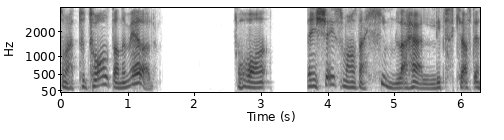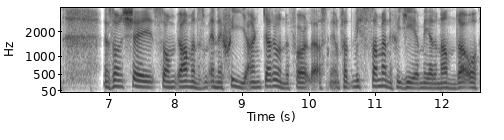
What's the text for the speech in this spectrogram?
som är totalt animerad. Och en tjej som har en sån här himla härlig livskraft. En, en sån tjej som jag använder som energiankare under föreläsningen för att vissa människor ger mer än andra och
